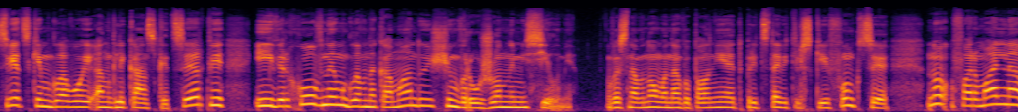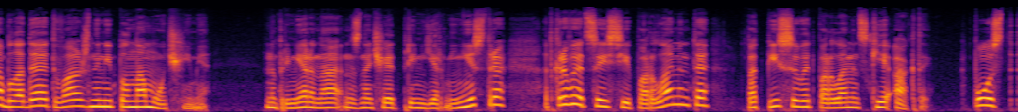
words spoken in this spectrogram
светским главой англиканской церкви и верховным главнокомандующим вооруженными силами. В основном она выполняет представительские функции, но формально обладает важными полномочиями. Например, она назначает премьер-министра, открывает сессии парламента, подписывает парламентские акты. Пост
